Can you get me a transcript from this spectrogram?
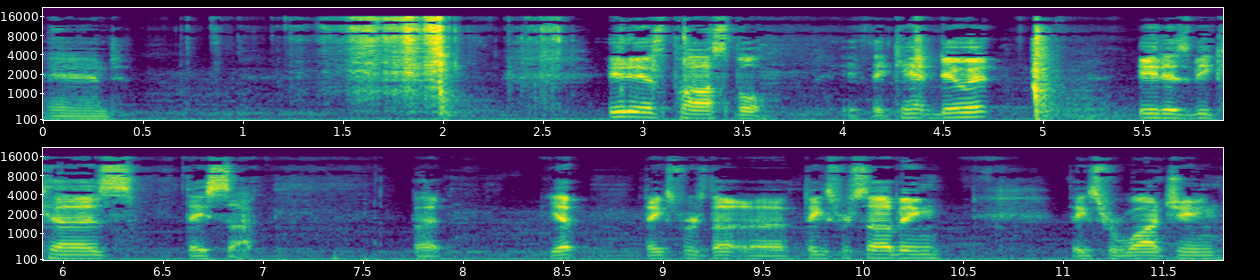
And it is possible. If they can't do it, it is because they suck. But, yep, thanks for, uh, thanks for subbing. Thanks for watching.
